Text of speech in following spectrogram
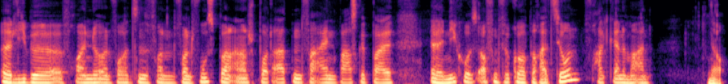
äh, liebe Freunde und Vorsitzende von, von Fußball und anderen Sportarten, Verein, Basketball, äh, Nico ist offen für Kooperation. Fragt gerne mal an. No.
